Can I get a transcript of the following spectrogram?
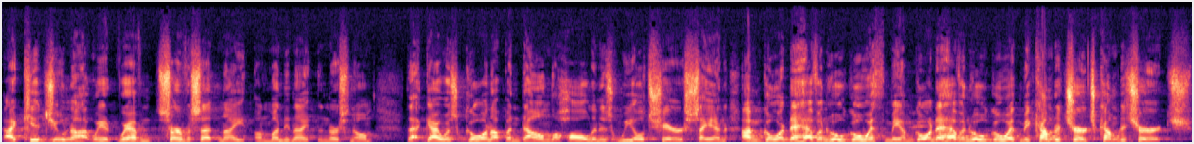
I kid you not. We, we're having service that night on Monday night in the nursing home. That guy was going up and down the hall in his wheelchair saying, I'm going to heaven. Who will go with me? I'm going to heaven. Who will go with me? Come to church. Come to church.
